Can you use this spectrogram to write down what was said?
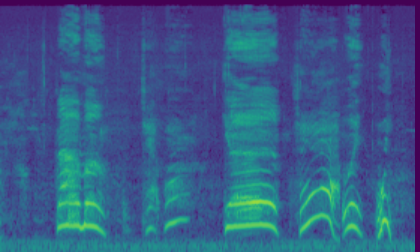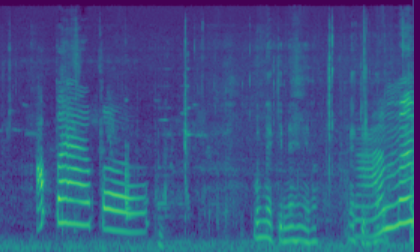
บลาบแซ่บบ่ เย่แซ่บอุ้ยอุ้ยอัปปาปพ่อเบิ่งแม่กินได้ยังไงบ้างแม่กินน้ำมัน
